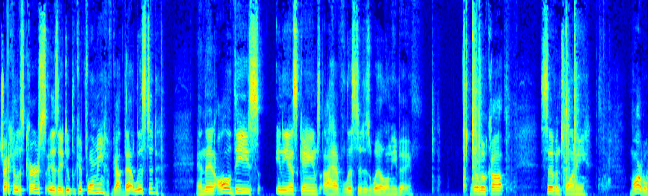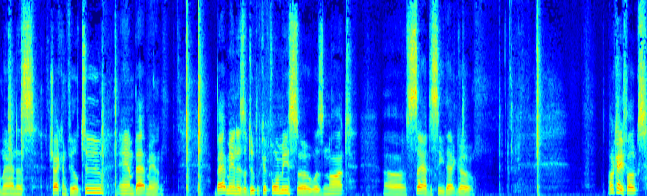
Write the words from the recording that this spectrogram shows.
Dracula's Curse is a duplicate for me. I've got that listed. And then all of these NES games I have listed as well on eBay. Robocop, 720, Marble Madness, Track and Field 2, and Batman. Batman is a duplicate for me, so was not uh, sad to see that go. Okay, folks,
